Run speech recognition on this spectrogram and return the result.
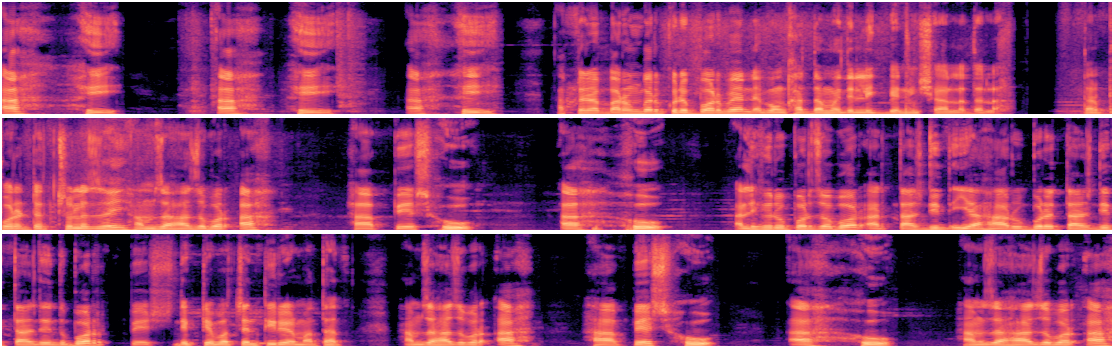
আহ হি আহ হি আহ হি। আপনারা বারংবার করে পড়বেন এবং খাতা মধ্যে লিখবেন ইনশাআল্লাহ তালা তারপর এটা চলে যাই, হামজা হাজবর আহ হা পেশ হু, আহ হু। আলিফের উপর জবর আর তাসদিদ ইয়া হার উপরে তাসদিদ তাসদিদ উপর পেশ। দেখতে পাচ্ছেন তীরের মাথাত হামজা হাজবর আহ হা পেশ হু। আহ হু। হামজা হা জবর আহ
